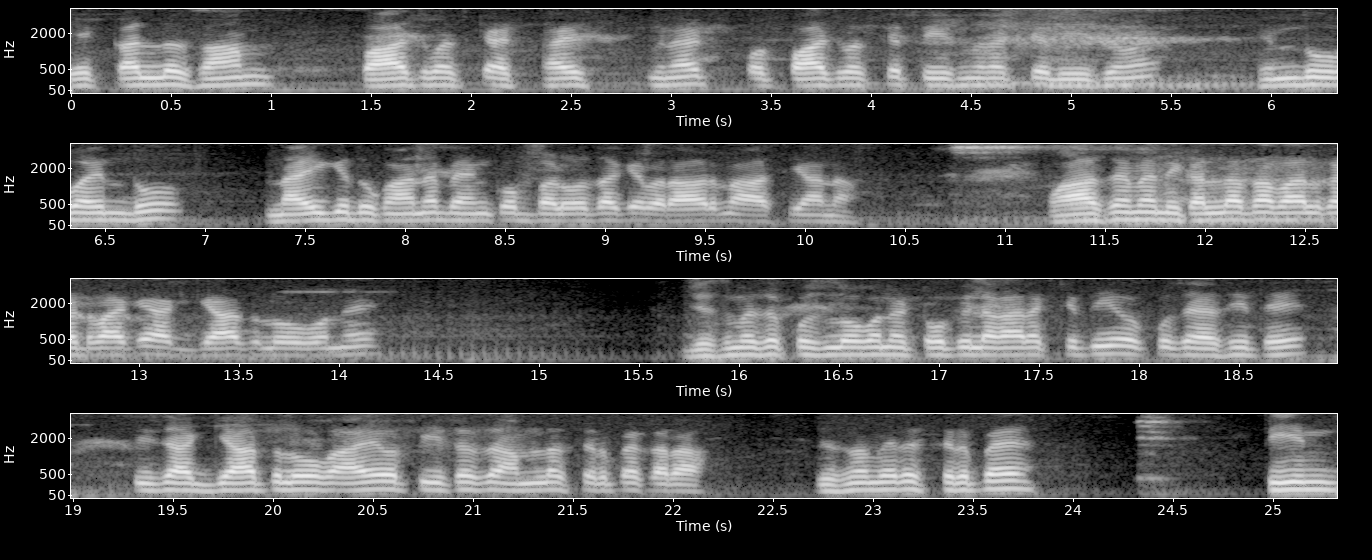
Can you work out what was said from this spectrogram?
ये कल शाम पाँच बज के अट्ठाईस मिनट और पाँच बज के तीस मिनट के बीच में हिंदू व हिंदू नाई की दुकान है बैंक ऑफ़ बड़ौदा के बराबर में आसियाना। वहाँ से मैं निकल रहा था बाल कटवा के, अज्ञात लोगों ने, जिसमें से कुछ लोगों ने टोपी लगा रखी थी और कुछ ऐसी थे। पीछे अज्ञात लोग आए और पीछे से हमला सिर पे करा, जिसमें मेरे सिर पे तीन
